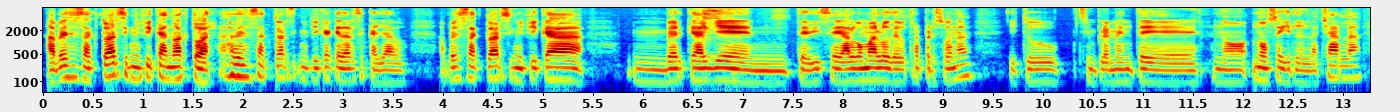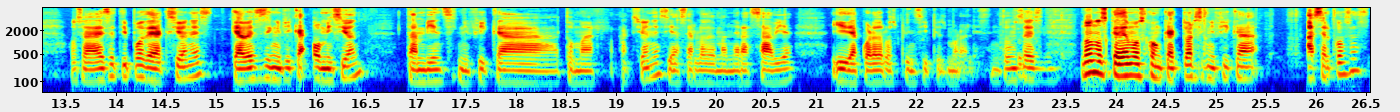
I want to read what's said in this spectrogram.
a veces actuar significa no actuar. A veces actuar significa quedarse callado. A veces actuar significa mm, ver que alguien te dice algo malo de otra persona y tú simplemente no, no seguirle la charla. O sea, ese tipo de acciones que a veces significa omisión, también significa tomar acciones y hacerlo de manera sabia y de acuerdo a los principios morales. Entonces, no nos quedemos con que actuar significa hacer cosas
